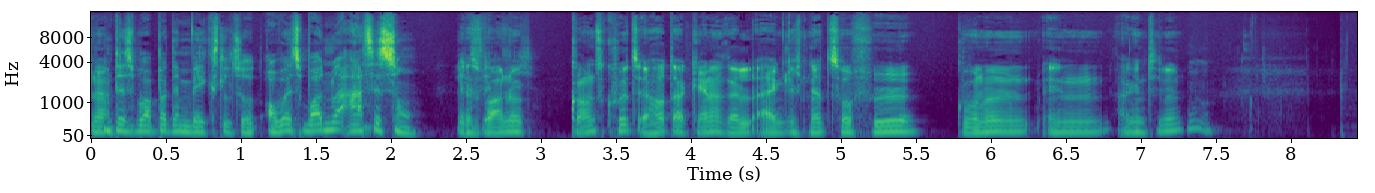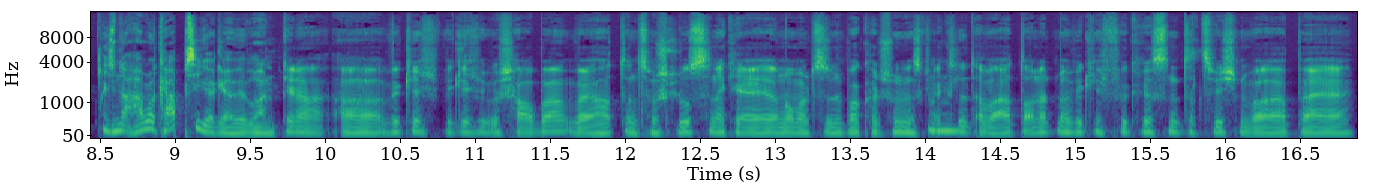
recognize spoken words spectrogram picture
Ja. Und das war bei dem Wechsel so. Aber es war nur eine Saison. Es war nur ganz kurz, er hat auch generell eigentlich nicht so viel gewonnen in Argentinien. Ist nur einmal Cupsieger, glaube ich, geworden. Genau, äh, wirklich, wirklich überschaubar, weil er hat dann zum Schluss seiner Karriere nochmal zu den Boca Juniors gewechselt, aber auch da nicht mehr wirklich viel gerissen. Dazwischen war er bei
